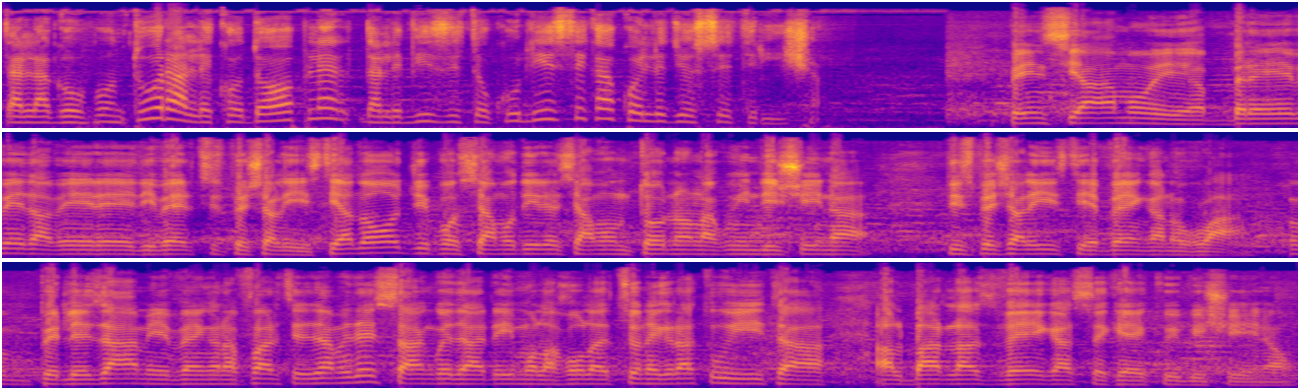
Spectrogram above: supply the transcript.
dall'agopuntura all'ecodoppler, dalle visite oculistiche a quelle di ostetricia pensiamo a breve di avere diversi specialisti. Ad oggi possiamo dire che siamo intorno a una quindicina di specialisti che vengano qua. Per gli esami vengono a farsi l'esame del sangue daremo la colazione gratuita al bar Las Vegas che è qui vicino.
